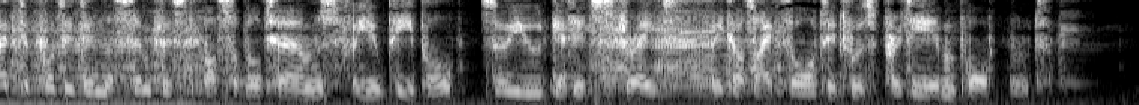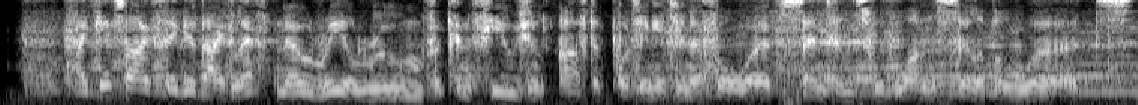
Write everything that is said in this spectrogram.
I tried to put it in the simplest possible terms for you people, so you'd get it straight, because I thought it was pretty important. I guess I figured I'd left no real room for confusion after putting it in a four word sentence with one syllable words.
